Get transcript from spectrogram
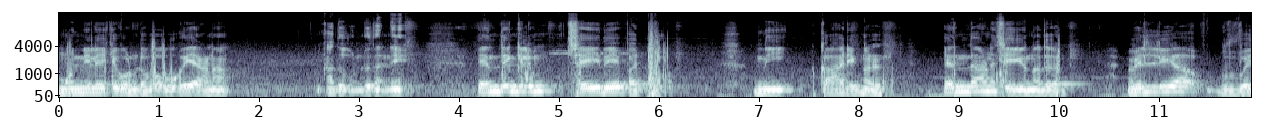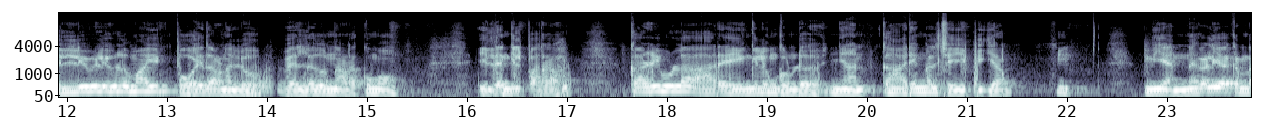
മുന്നിലേക്ക് കൊണ്ടുപോവുകയാണ്. അതുകൊണ്ട് തന്നെ എന്തെങ്കിലും ചെയ്തേ പറ്റൂ. നീ കാര്യങ്ങൾ എന്താണ് ചെയ്യുന്നത്? വലിയ വെല്ലുവിളികളുമായി പോയതാണല്ലോ വല്ലതും നടക്കുമോ? ഇല്ലെങ്കിൽ പറ. കഴിവുള്ള ആരെയെങ്കിലും കൊണ്ട് ഞാൻ കാര്യങ്ങൾ ചെയ്യിപ്പിക്കാം. നീ എന്നെ കളിയാക്കണ്ട.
